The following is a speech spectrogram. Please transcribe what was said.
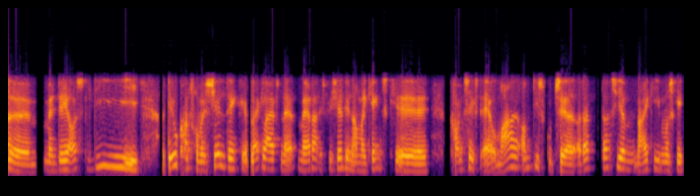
Øh, men det er også lige... Og det er jo kontroversielt, ikke? Black Lives Matter, specielt i en amerikansk øh, kontekst, er jo meget omdiskuteret. Og der, der siger Nike måske,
